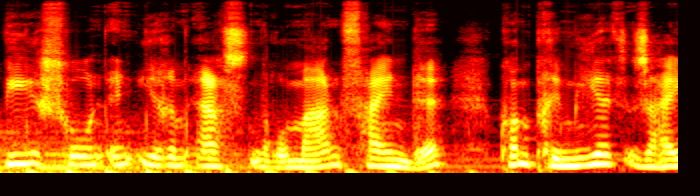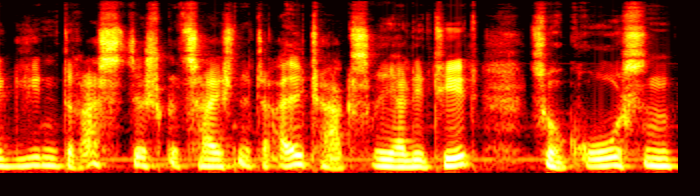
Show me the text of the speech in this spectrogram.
Wie schon in ihrem ersten Roman Feinde komprimiert Seigin drastisch gezeichnete Alltagsrealität zur großen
